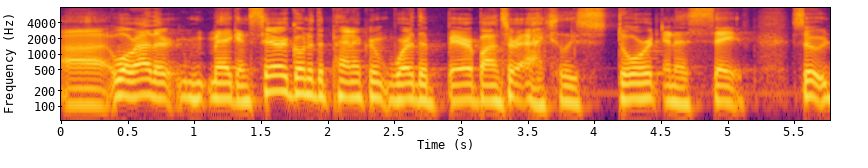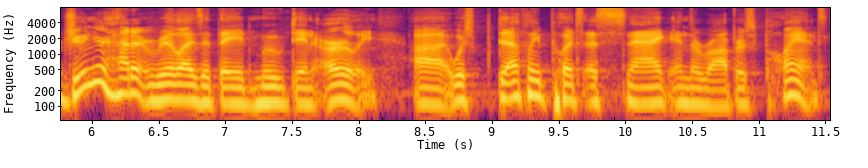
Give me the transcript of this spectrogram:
Uh, well, rather, Meg and Sarah go into the panic room where the bear bonds are actually stored in a safe. So, Junior hadn't realized that they had moved in early, uh, which definitely puts a snag in the robbers' plans.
